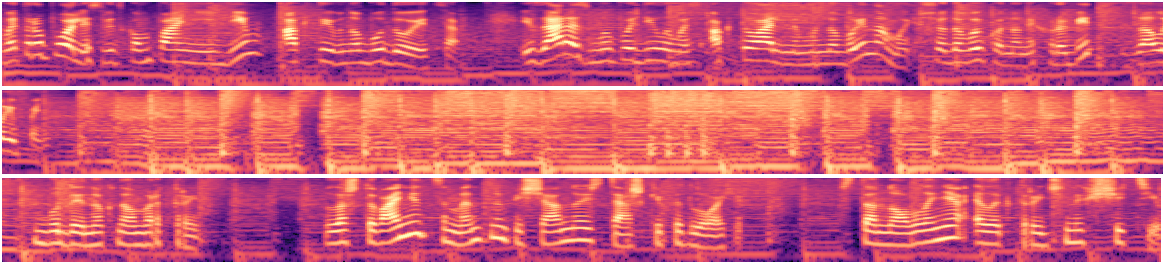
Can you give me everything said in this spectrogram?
Метрополіс від компанії Дім активно будується. І зараз ми поділимось актуальними новинами щодо виконаних робіт за липень. Будинок номер 3 Влаштування цементно-піщаної стяжки підлоги. Встановлення електричних щитів.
